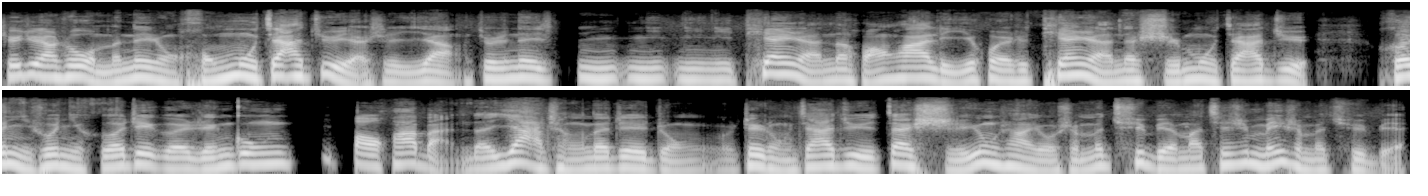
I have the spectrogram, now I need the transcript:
其实就像说我们那种红木家具也是一样，就是那你你你你天然的黄花梨或者是天然的实木家具，和你说你和这个人工爆花板的压成的这种这种家具在使用上有什么区别吗？其实没什么区别，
